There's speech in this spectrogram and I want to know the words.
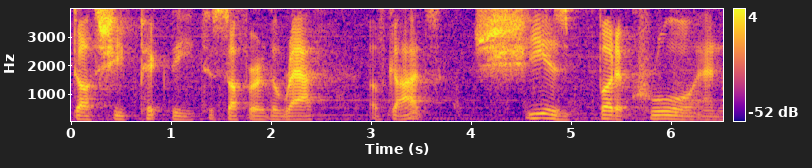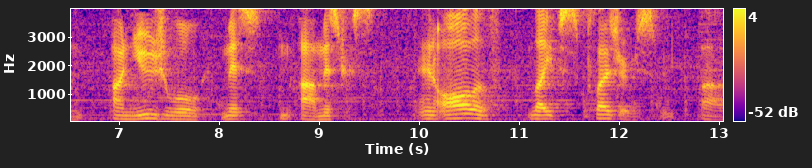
doth she pick thee to suffer the wrath of gods? She is but a cruel and unusual mis- uh, mistress. And all of life's pleasures, uh,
